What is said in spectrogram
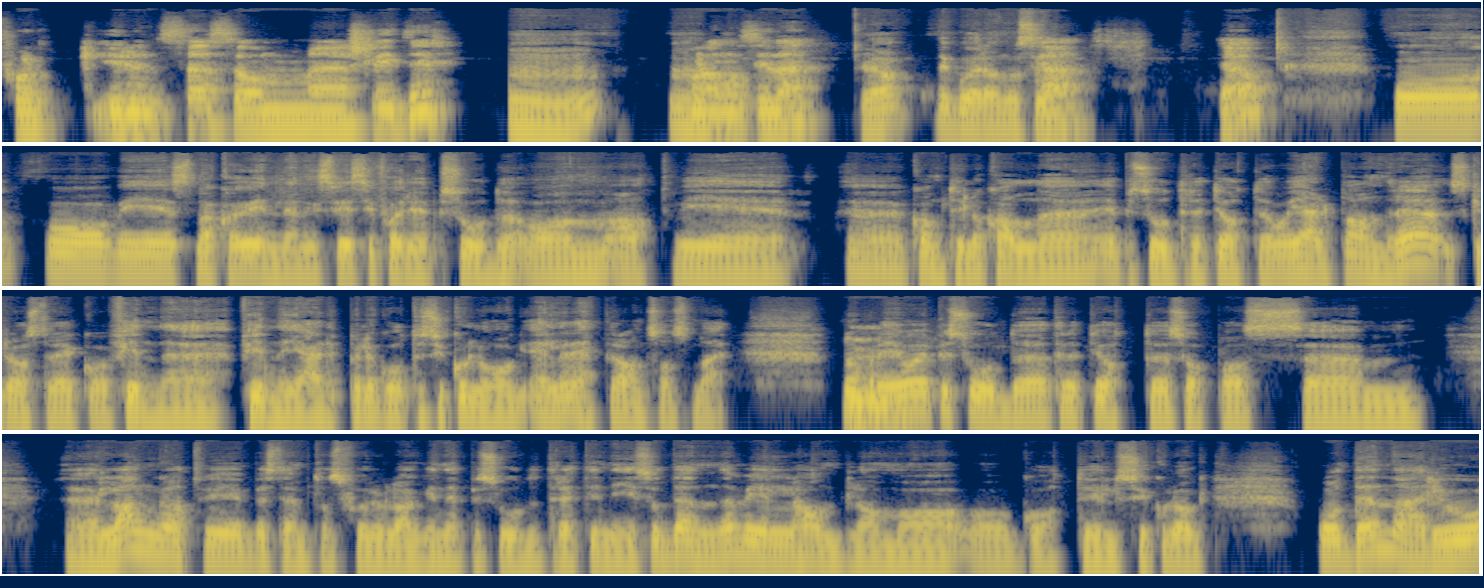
folk rundt seg som eh, sliter? går mhm. Hvordan å si det? Ja, det går an å si. Ja. ja. Og, og vi snakka jo innledningsvis i forrige episode om at vi eh, kom til å kalle episode 38 å hjelpe andre, skråstrek å finne, finne hjelp eller gå til psykolog eller et eller annet sånt som det er. Nå ble Mm. jo episode 38 såpass um, lang at vi bestemte oss for å lage en episode 39, så denne vil handle om å, å gå til psykolog. Og den er jo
